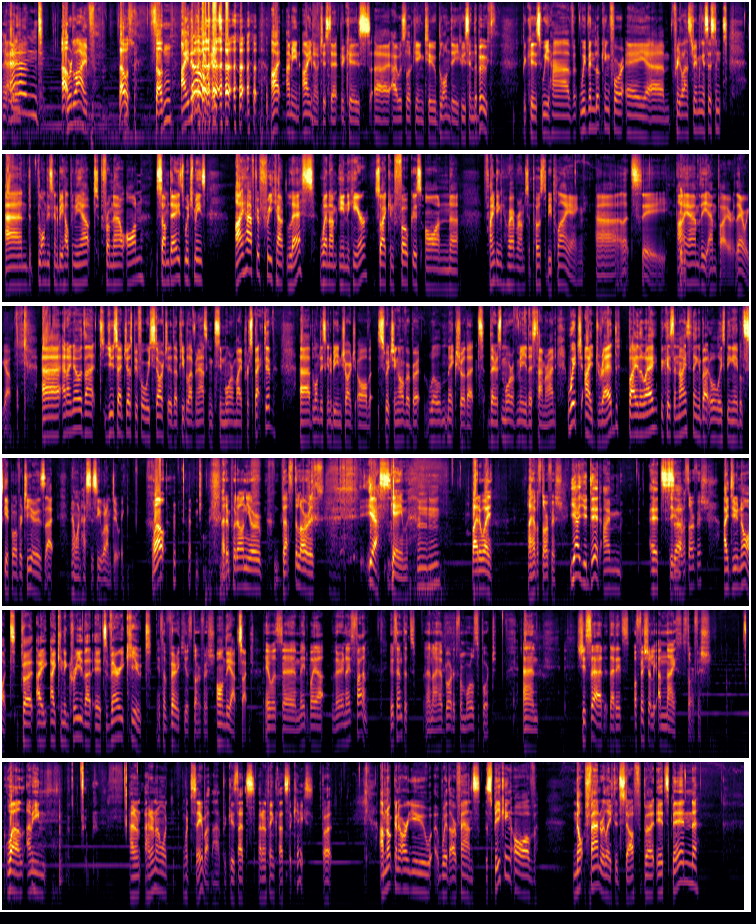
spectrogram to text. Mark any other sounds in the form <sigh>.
And Oh. we're live. That was sudden. <laughs> I know. <laughs> I I mean I noticed it because uh, I was looking to Blondie, who's in the booth, because we have we've been looking for a um, freelance streaming assistant, and Blondie's going to be helping me out from now on some days, which means I have to freak out less when I'm in here, so I can focus on uh, finding whoever I'm supposed to be playing. Uh, let's see. I am the Empire. There we go. Uh, and I know that you said just before we started that people have been asking to see more of my perspective. Uh, Blondie's going to be in charge of switching over, but we'll make sure that there's more of me this time around, which I dread, by the way, because the nice thing about always being able to skip over to you is that no one has to see what I'm doing. Well, <laughs> better put on your best Stellaris Yes. game. Mm-hmm. By the way, I have a starfish. Yeah, you did. I'm. It's. Do you uh, have a starfish? I do not, but I, I can agree that it's very cute It's a very cute starfish. on the outside. It was uh, made by a very nice fan who sent it, and I have brought it for moral support. And she said that it's officially a nice starfish. Well, I mean, I don't I don't know what what to say about that because that's I don't think that's the case. But I'm not going to argue with our fans. Speaking of not fan related stuff, but it's been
